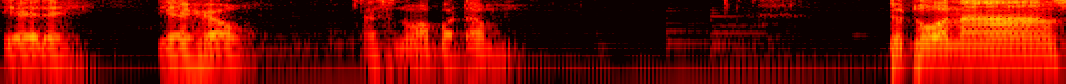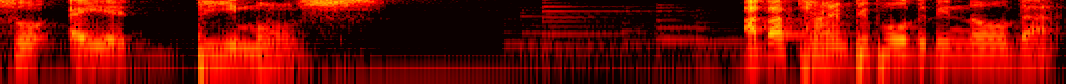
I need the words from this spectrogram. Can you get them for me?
ye ye hwel. As no abadam. Dodo na so a demons. At that time, people didn't know that.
